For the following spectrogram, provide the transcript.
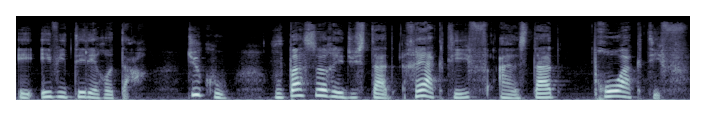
et éviter les retards. Du coup, vous passerez du stade réactif à un stade proactif.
